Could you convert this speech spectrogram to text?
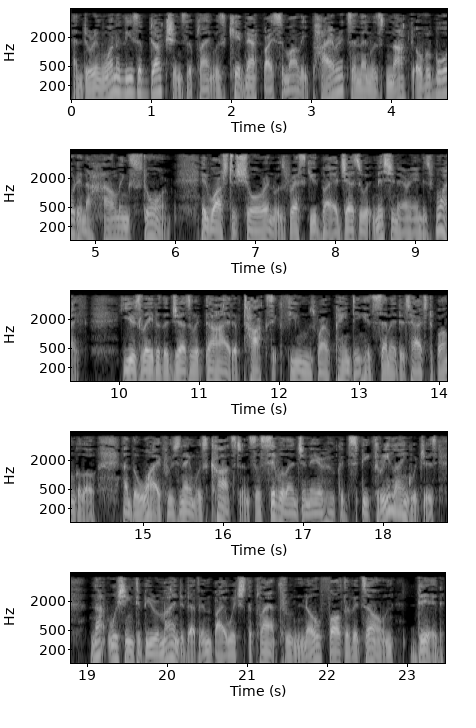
and during one of these abductions the plant was kidnapped by Somali pirates and then was knocked overboard in a howling storm. It washed ashore and was rescued by a Jesuit missionary and his wife. Years later, the Jesuit died of toxic fumes while painting his semi-detached bungalow, and the wife, whose name was Constance, a civil engineer who could speak three languages, not wishing to be reminded of him, by which the plant, through no fault of its own, did,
